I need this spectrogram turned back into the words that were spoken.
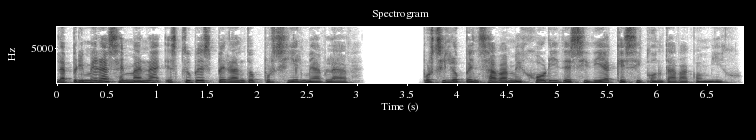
La primera semana estuve esperando por si él me hablaba por si lo pensaba mejor y decidía que sí contaba conmigo.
